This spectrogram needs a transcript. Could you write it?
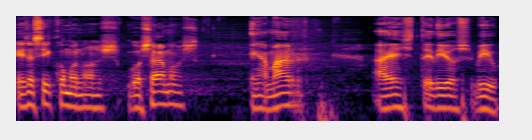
Es así como nos gozamos en amar a este Dios vivo.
